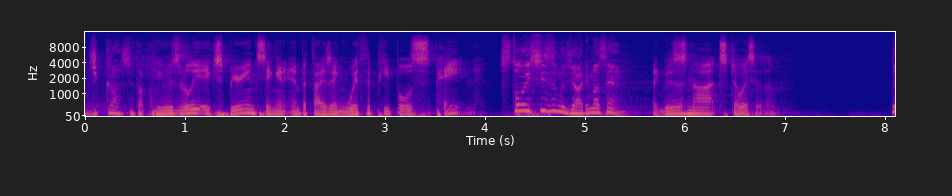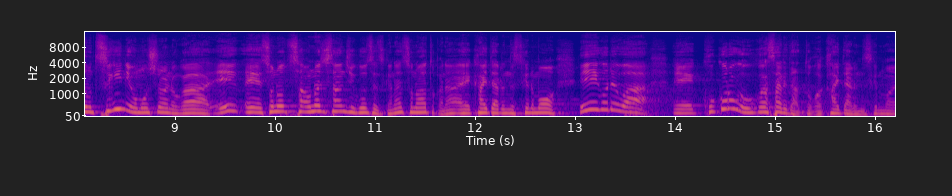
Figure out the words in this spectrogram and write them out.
実感してたから He was really experiencing and empathizing with the people's pain. ストイシズムじゃありません Like this is not stoicism. でも次に面白いのが、ええーそのさ同じ35節かなその後かな、えー書いてあるんですけども英語では、えー心が動かされたとか書いてあるんですけども、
